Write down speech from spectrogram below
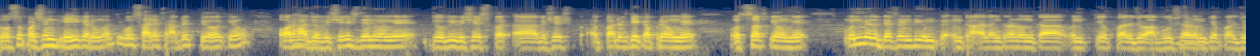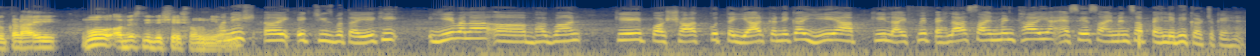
200 परसेंट यही करूँगा कि वो सारे फैब्रिक प्योर के हों। और हाँ जो विशेष दिन होंगे जो भी विशेष पर, विशेष पर्व के कपड़े होंगे उत्सव के होंगे उनमें तो डेफिनेटली उनका उनका अलंकरण उनका उनके ऊपर जो आभूषण उनके ऊपर जो कढ़ाई वो ऑब्वियसली विशेष होंगी मनीष एक चीज़ बताइए कि ये वाला भगवान के पोशाक को तैयार करने का ये आपकी लाइफ में पहला असाइनमेंट था या ऐसे असाइनमेंट्स आप पहले भी कर चुके हैं?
